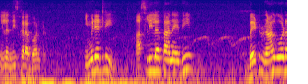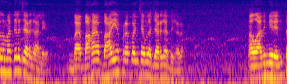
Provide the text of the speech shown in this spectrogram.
వీళ్ళని తీసుకురాబో అంటాడు. ఇమీడియట్లీ అశ్లీలత అనేది బెడ్రూమ్ నాలుగు గోడల మధ్యలో జరగాలి. బా- బాహ్య బాహ్య ప్రపంచంలో జరగద్దు కదా. అది మీరు ఎంత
